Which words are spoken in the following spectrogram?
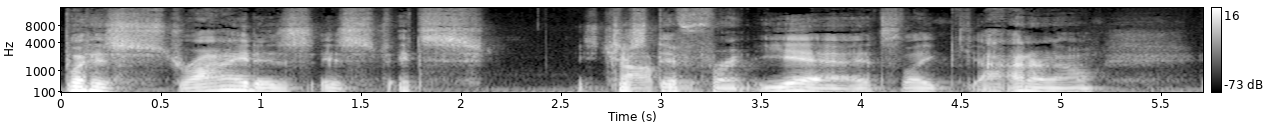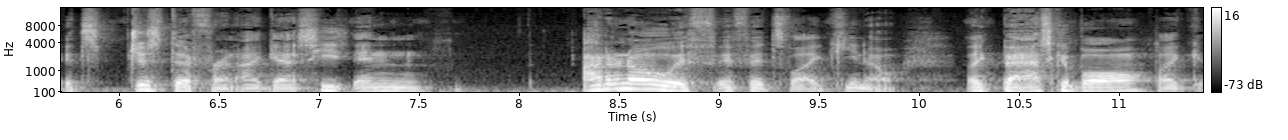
but his stride is is it's He's just choppy. different. Yeah, it's like I don't know. It's just different, I guess. He in I don't know if if it's like, you know, like basketball, like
